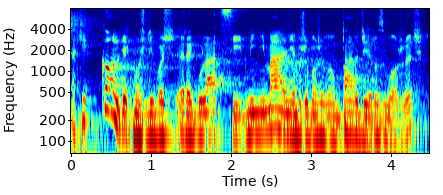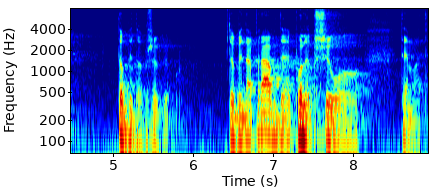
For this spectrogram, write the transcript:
jakikolwiek możliwość regulacji minimalnie, że możemy ją bardziej rozłożyć, to by dobrze było. To by naprawdę polepszyło temat.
